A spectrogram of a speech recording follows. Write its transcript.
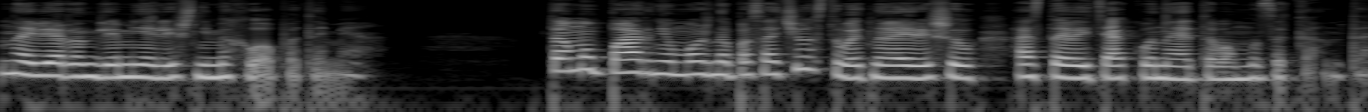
наверное, для меня лишними хлопотами. Тому парню можно посочувствовать, но я решил оставить Аку на этого музыканта.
